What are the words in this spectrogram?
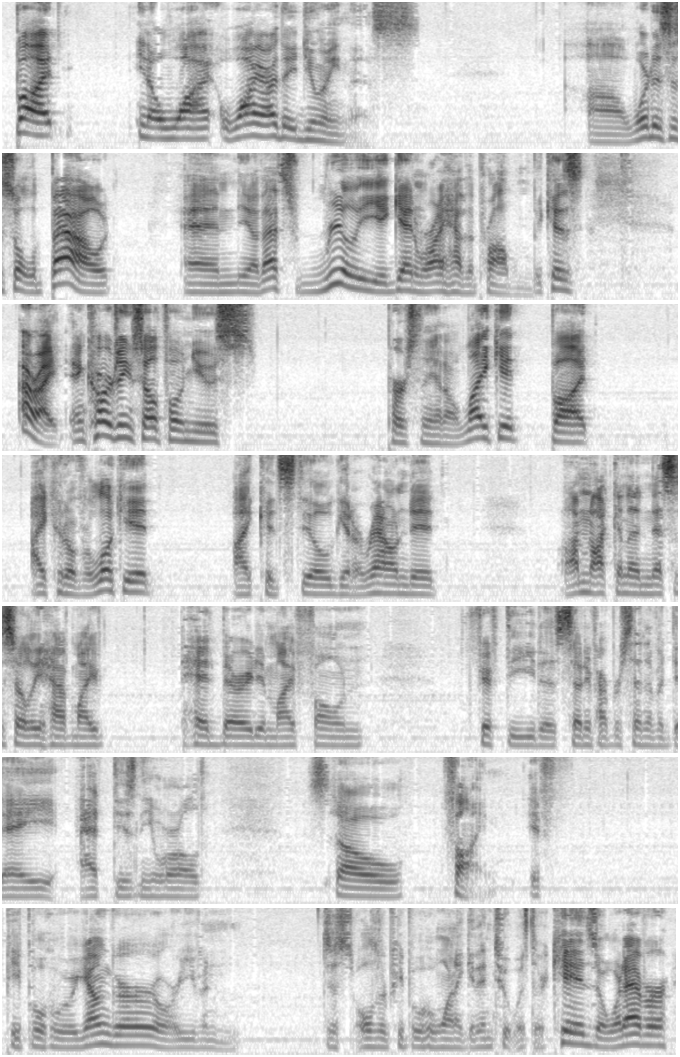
But you know why why are they doing this? Uh, what is this all about? And you know that's really again where I have the problem because, all right, encouraging cell phone use. Personally, I don't like it, but I could overlook it. I could still get around it. I'm not gonna necessarily have my head buried in my phone 50 to 75% of a day at Disney World. So, fine. If people who are younger or even just older people who want to get into it with their kids or whatever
